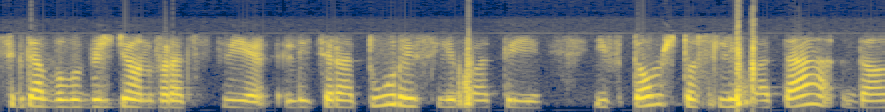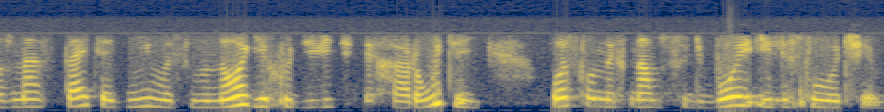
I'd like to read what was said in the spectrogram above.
всегда был убежден в родстве литературы слепоты и в том, что слепота должна стать одним из многих удивительных орудий, посланных нам судьбой или случаем.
